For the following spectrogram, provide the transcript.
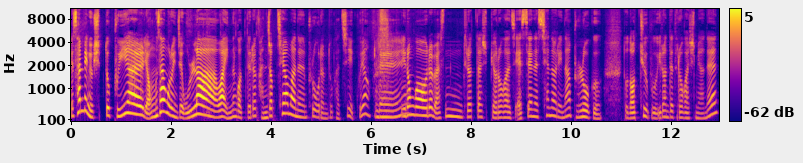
360도 VR 영상으로 이제 올라와 있는 것들을 간접 체험하는 프로그램도 같이 있고요. 네. 이런 거를 말씀드렸다시피 여러 가지 SNS 채널이나 블로그 또 너튜브 이런 데 들어가시면은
